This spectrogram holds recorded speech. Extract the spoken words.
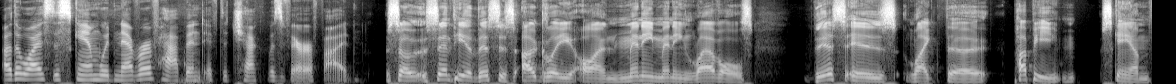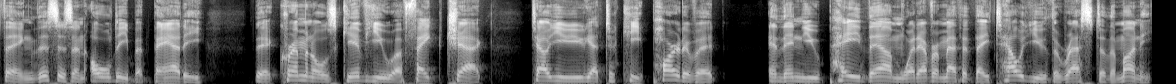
Otherwise, the scam would never have happened if the check was verified. So, Cynthia, this is ugly on many, many levels. This is like the puppy scam thing. This is an oldie but baddie that criminals give you a fake check, tell you you get to keep part of it, and then you pay them whatever method they tell you the rest of the money.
